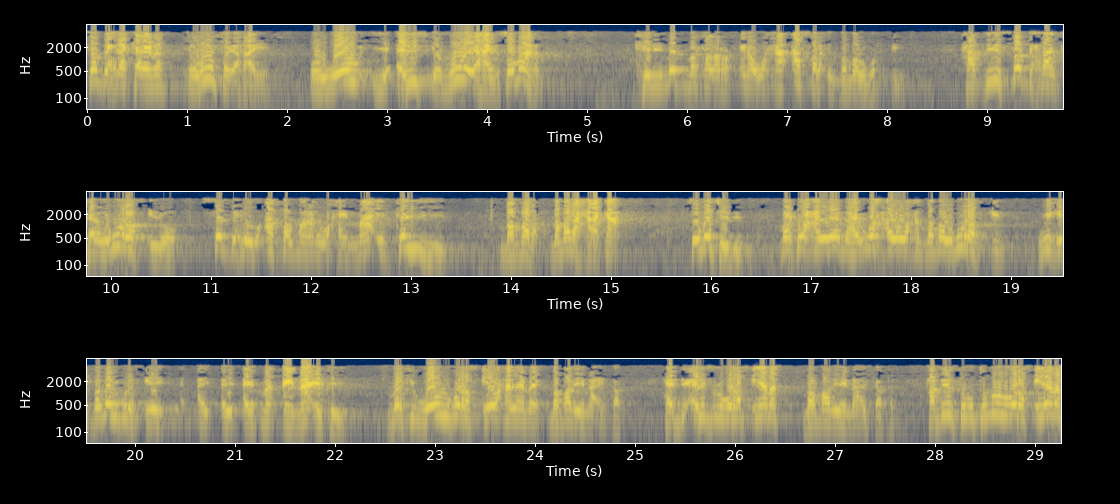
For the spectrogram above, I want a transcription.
saddexda kalena xuruufay ahaayeen. Oo wow iyo alif iyo nuuray ahaayeen. Soo maaha kelimad marka la rafcina waxaa asala in damo lagu rafciyo. Haddii saddexdan kale lagu rafciyo saddexdoodu asal maahan waxay naa'ib ka yihiin damada damada xarakaa soo ma jeedid marka waxaan leenahay wax alla waxaan damo lagu rafcin wixii damo lagu rafciyey ay naa'ib ka yihiin. Markii wow lagu rafciyo waxaan leenahay damadii naa'ib ka tahy haddii alif lagu rafciyana damadii naa'ib ka tahy haddii subutunu lagu rafciyana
